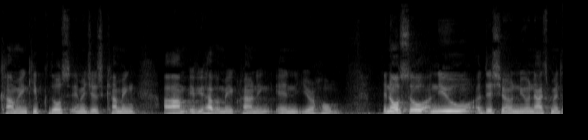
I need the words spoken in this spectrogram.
coming, keep those images coming um, if you have a May crowning in your home. And also a new addition, a new announcement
